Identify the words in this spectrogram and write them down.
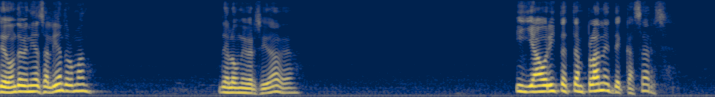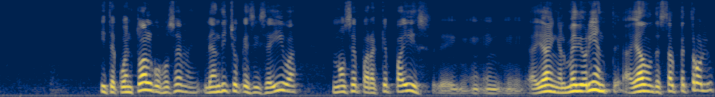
¿De dónde venía saliendo, hermano? De la universidad, ¿verdad? Y ya ahorita está en planes de casarse. Y te cuento algo, José, le han dicho que si se iba, no sé para qué país, eh, allá en el Medio Oriente, allá donde está el petróleo,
